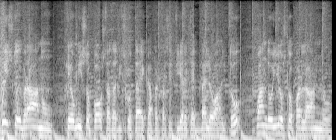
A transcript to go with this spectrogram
Questo è il brano che ho messo apposta da discoteca per far sentire che è bello alto. Quando io sto parlando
